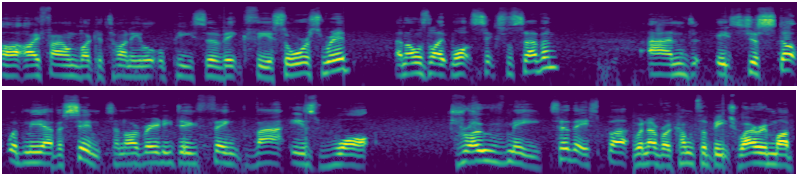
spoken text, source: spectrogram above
I, I found like a tiny little piece of Ichthyosaurus rib. And I was like, what, six or seven? And it's just stuck with me ever since. And I really do think that is what drove me to this. But whenever I come to the beach wearing my,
